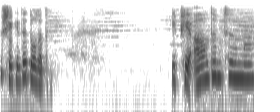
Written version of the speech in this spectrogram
Bu şekilde doladım. İpi aldım tığımı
